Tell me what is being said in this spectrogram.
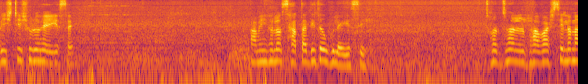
বৃষ্টি শুরু হয়ে গেছে। আমি হলো ছাতা দিতেও ভুলে গেছি। ঝরঝর ভাব আসছিল না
